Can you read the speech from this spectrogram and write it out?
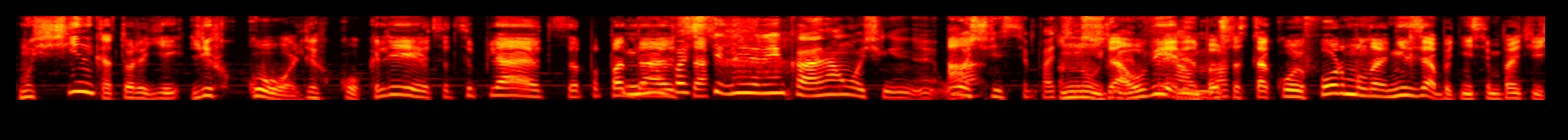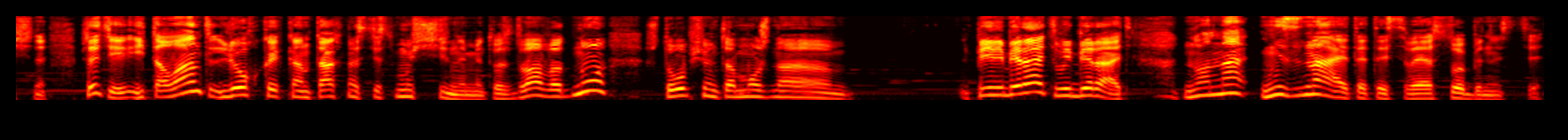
мужчин, которые ей легко, легко клеются, цепляются, Ну, попадаются, почти наверняка. Она очень, А, очень симпатичная. ну, я уверен, прям потому что с такой формулой нельзя быть несимпатичной. Представляете, и талант легкой контактности с мужчинами. То есть два в одно, что, в общем-то, можно перебирать, выбирать. Но она не знает этой своей особенности.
